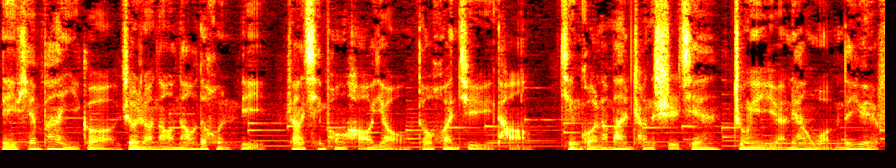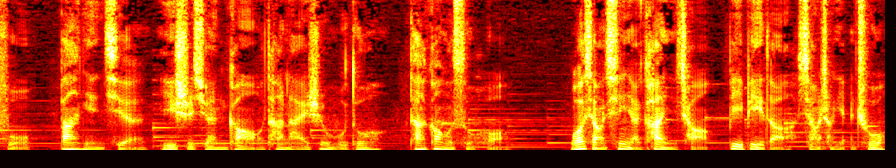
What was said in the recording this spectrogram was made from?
哪天办一个热热闹闹的婚礼，让亲朋好友都欢聚一堂。经过了漫长的时间，终于原谅我们的岳父。八年前，一时宣告他来日无多，他告诉我。我想亲眼看一场 B.B 的相声演出。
